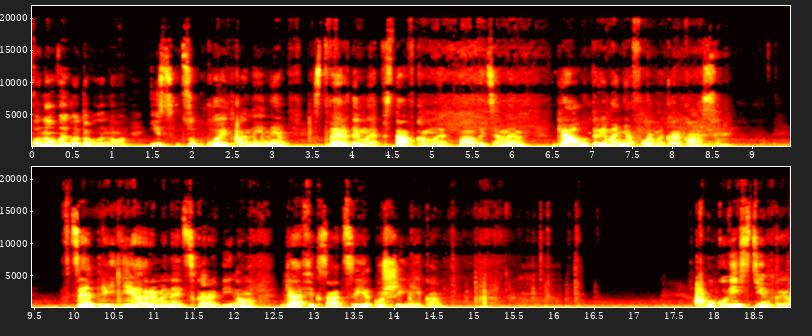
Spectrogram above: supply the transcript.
Воно виготовлено із цупкої тканини з твердими вставками палицями для утримання форми каркасу. Центрі є ременець з карабіном для фіксації ошейника. Бокові стінки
